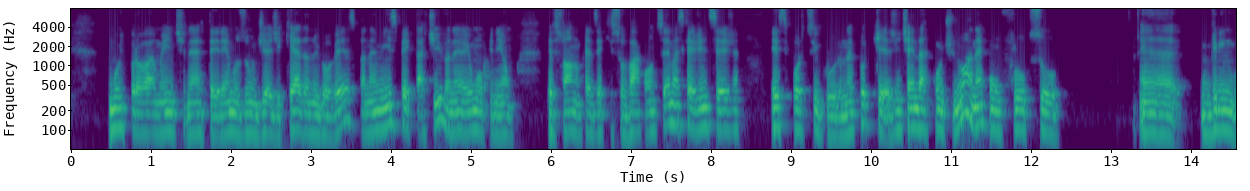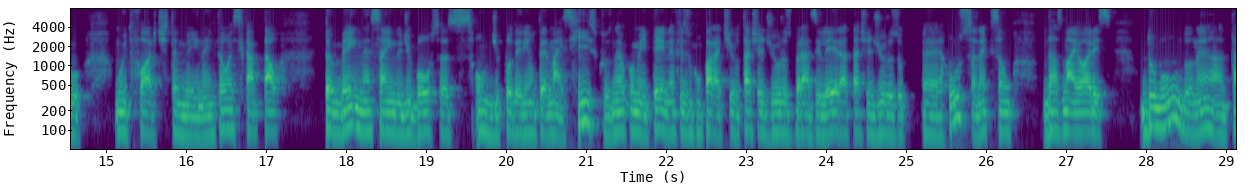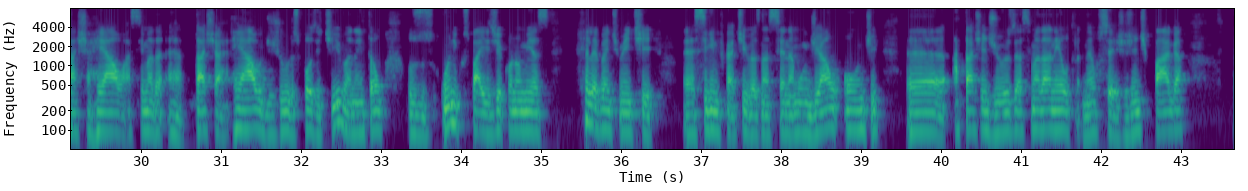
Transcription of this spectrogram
muito provavelmente, né? Teremos um dia de queda no Ibovespa, né? Minha expectativa, né? Uma opinião pessoal, não quer dizer que isso vá acontecer, mas que a gente seja esse porto seguro, né? Porque a gente ainda continua, né? Com um fluxo é, gringo muito forte também, né? Então esse capital também, né, saindo de bolsas onde poderiam ter mais riscos, né, eu comentei, né, fiz um comparativo taxa de juros brasileira, taxa de juros é, russa, né, que são das maiores do mundo, né, a taxa real acima da é, taxa real de juros positiva, né, então os únicos países de economias relevantemente é, significativas na cena mundial onde é, a taxa de juros é acima da neutra, né, ou seja, a gente paga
